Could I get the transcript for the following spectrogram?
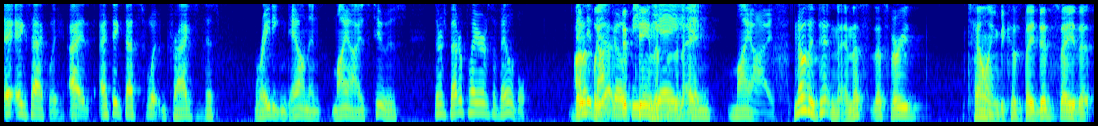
Exactly. I I think that's what drags this rating down in my eyes too. Is there's better players available. They Honestly, at go 15, this is an A. in my eyes. No, they didn't, and that's that's very telling because they did say that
